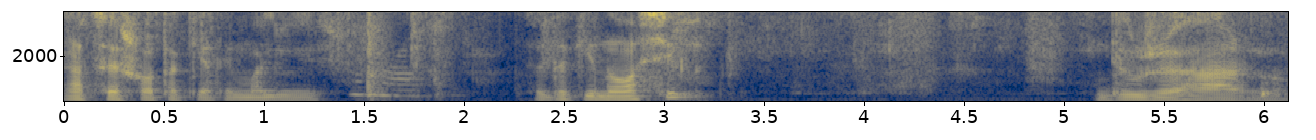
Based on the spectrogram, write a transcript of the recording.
А це що таке ти малюєш? Це такий носик. Дуже гарно.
